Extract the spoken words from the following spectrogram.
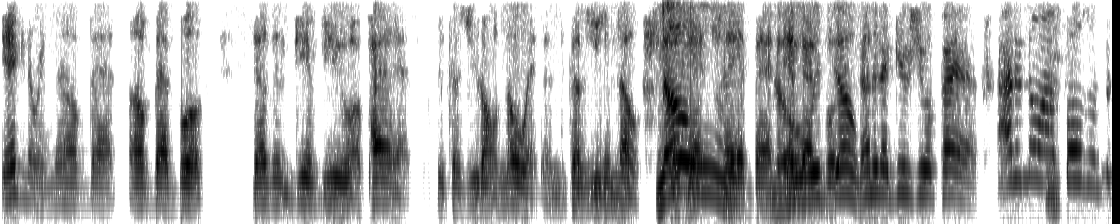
ignorance amen. of that of that book doesn't give you a pass because you don't know it and because you didn't know no, that, said that no, in that book. Don't. None of that gives you a pass. I didn't know I was supposed to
